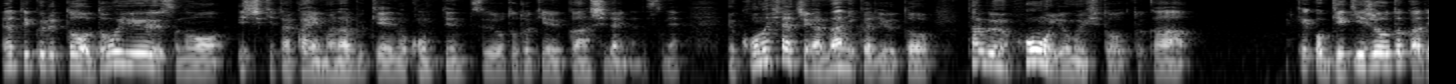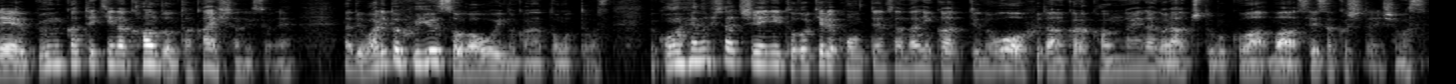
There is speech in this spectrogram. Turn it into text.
やってくると、どういうその意識高い学ぶ系のコンテンツを届けるか次第なんですね。でこの人たちが何かで言うと、多分本を読む人とか、結構劇場とかで文化的な感度の高い人なんですよね。なんで割と富裕層が多いのかなと思ってます。この辺の人たちに届けるコンテンツは何かっていうのを普段から考えながらちょっと僕はまあ制作したりします。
